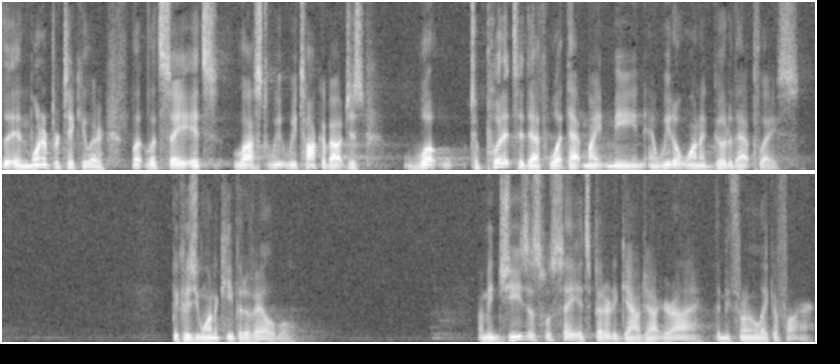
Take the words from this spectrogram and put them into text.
in one in particular, let, us say it's lust. We, we talk about just what, to put it to death, what that might mean, and we don't want to go to that place because you want to keep it available. I mean, Jesus will say it's better to gouge out your eye than be thrown in the lake of fire.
